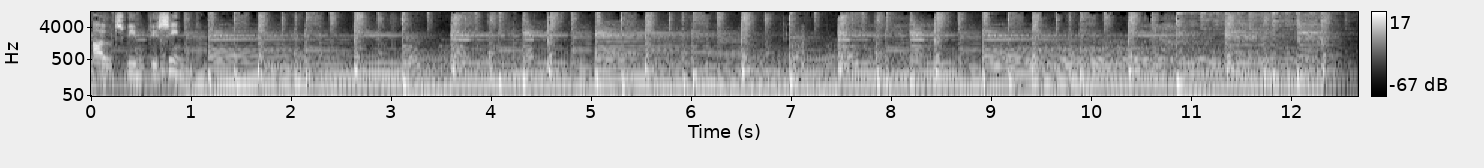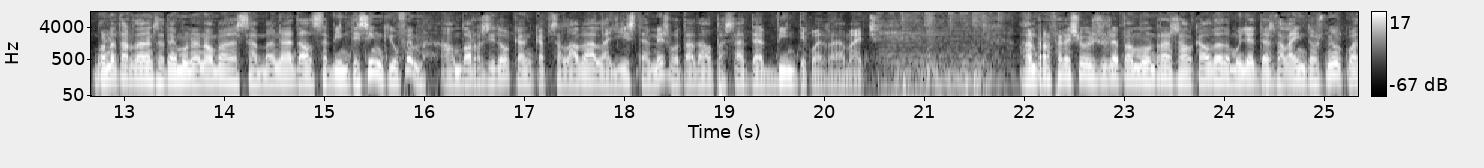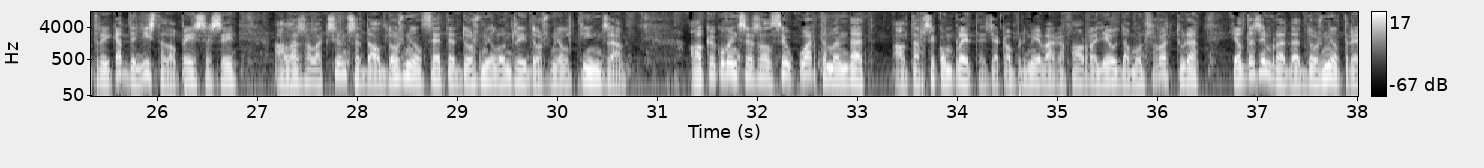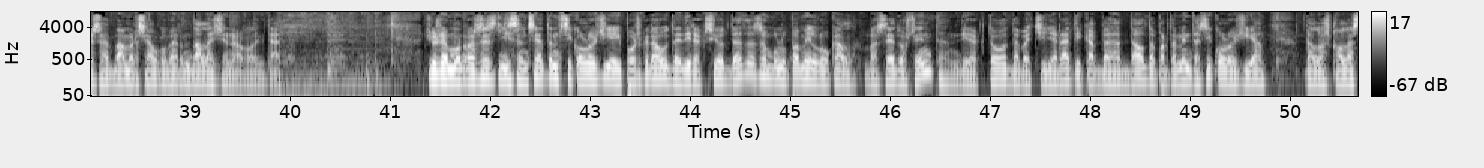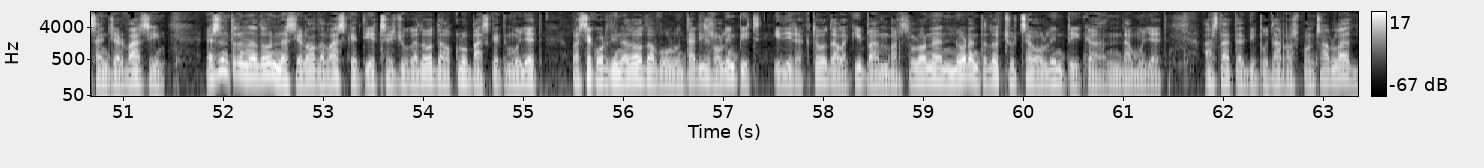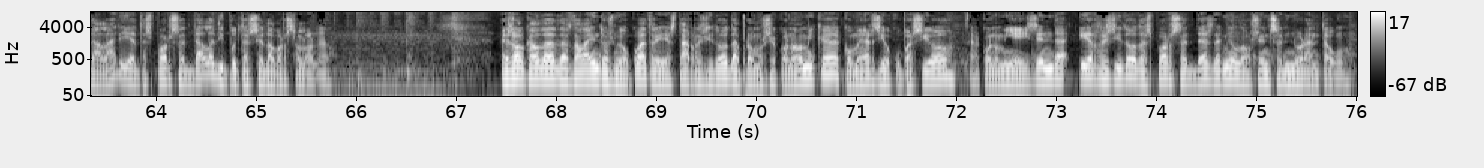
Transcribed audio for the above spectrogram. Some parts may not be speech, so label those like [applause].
als 25. Bona tarda, encetem una nova setmana dels 25 i ho fem amb el regidor que encapçalava la llista més votada el passat 24 de maig. Em refereixo a Josep Monres, alcalde de Mollet des de l'any 2004 i cap de llista del PSC a les eleccions del 2007, 2011 i 2015. El que comença és el seu quart mandat, el tercer complet, ja que el primer va agafar el relleu de Montserrat Tura i el desembre de 2003 va marxar al govern de la Generalitat. Josep Monràs és llicenciat en Psicologia i postgrau de Direcció de Desenvolupament Local. Va ser docent, director de batxillerat i cap de, del Departament de Psicologia de l'Escola Sant Gervasi. És entrenador nacional de bàsquet i exjugador del Club Bàsquet Mollet. Va ser coordinador de voluntaris olímpics i director de l'equip en Barcelona 92 Xutseu Olímpic de Mollet. Ha estat diputat responsable de l'àrea d'esports de la Diputació de Barcelona. És alcalde des de l'any 2004 i està regidor de Promoció Econòmica, Comerç i Ocupació, Economia i Hisenda i regidor d'Esports des de 1991.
